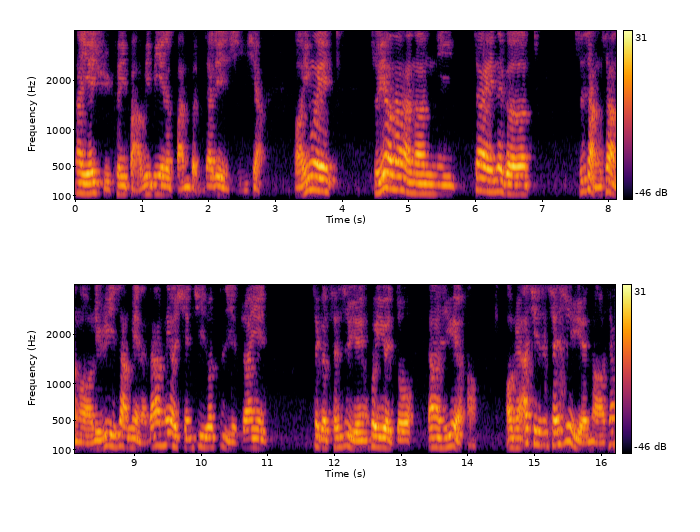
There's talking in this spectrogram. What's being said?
那也许可以把 VBA 的版本再练习一下啊。因为主要当然呢，你在那个职场上哦，履历上面呢，当然没有嫌弃说自己的专业，这个程序员会越多，当然是越好。OK，啊，其实程序员哦，像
